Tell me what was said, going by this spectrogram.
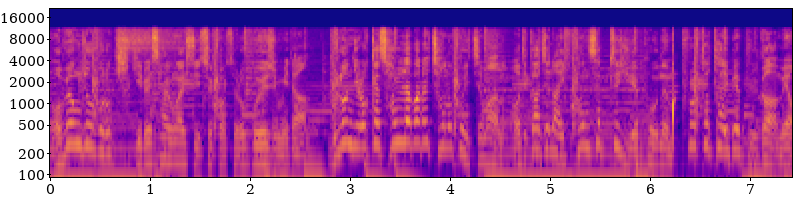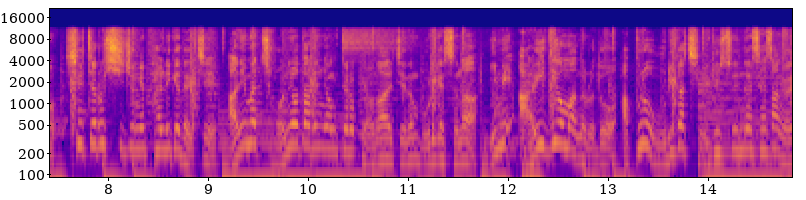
범용적으로 기기를 사용할 수 있을 것으로 보여집니다. 물론 이렇게 설레발을 쳐놓고 있지만 어디까지나 이 콘셉트 UFO는 프로토타입에 불과하며 실제로 시중에 팔리게 될지 아니면 전혀 다른 형태로 변화할지는 모르겠으나 이미 아이디어만으로도 앞으로 우리가 즐길 수 있는 세상을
